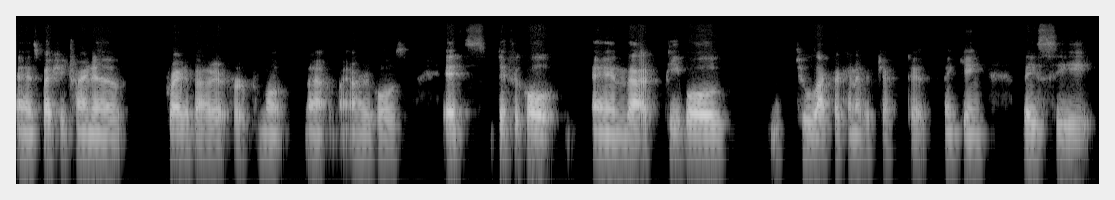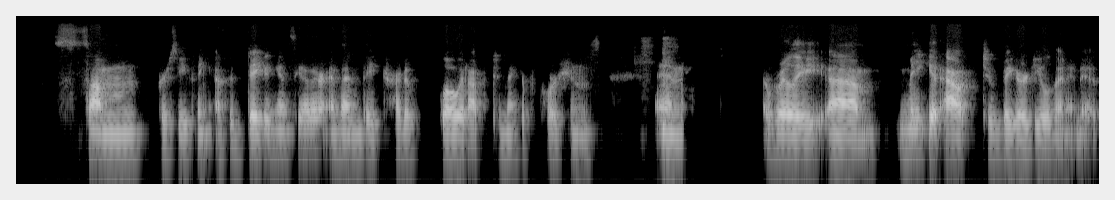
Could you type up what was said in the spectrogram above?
and especially trying to write about it or promote my articles, it's difficult and that people who lack that kind of objective thinking, they see some perceived thing as a dig against the other, and then they try to blow it up to mega proportions, and really um, make it out to bigger deal than it is.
